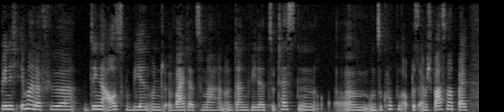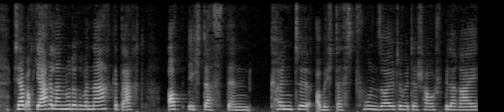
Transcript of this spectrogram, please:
bin ich immer dafür, Dinge ausprobieren und weiterzumachen und dann wieder zu testen, ähm, um zu gucken, ob das einem Spaß macht. Weil ich habe auch jahrelang nur darüber nachgedacht, ob ich das denn könnte, ob ich das tun sollte mit der Schauspielerei,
